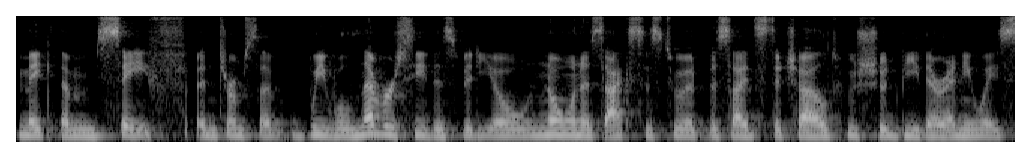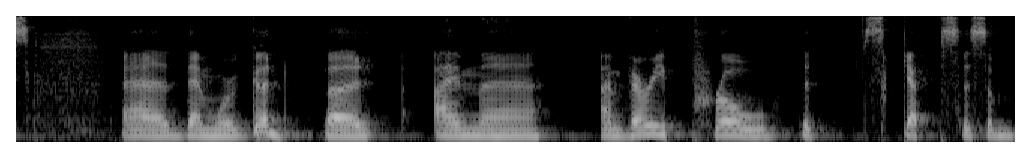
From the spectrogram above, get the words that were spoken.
make them safe in terms that we will never see this video, no one has access to it besides the child who should be there anyways, uh, then we're good. But I'm uh, I'm very pro the skepticism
